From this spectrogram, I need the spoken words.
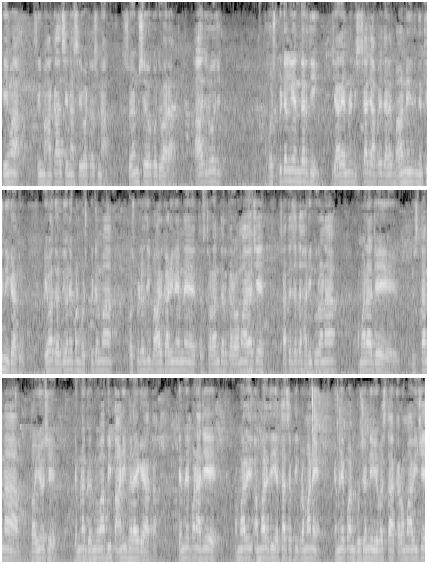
તેમાં શ્રી મહાકાલ સેના સેવા ટ્રસ્ટના સ્વયંસેવકો દ્વારા આજરોજ હોસ્પિટલની અંદરથી જ્યારે એમને ડિસ્ચાર્જ આપે ત્યારે બહાર નથી નીકળાતું, એવા દર્દીઓને પણ હોસ્પિટલમાં હોસ્પિટલથી બહાર કાઢીને એમને સ્થળાંતર કરવામાં આવ્યા છે. સાથે સાથે હરિપુરાના અમારા જે વિસ્તારના ભાઈઓ છે, તેમના ઘરમાં બી પાણી ભરાઈ ગયા હતા. તેમને પણ આજે અમારી અમારીથી યથાશક્તિ પ્રમાણે એમને પણ ભોજનની વ્યવસ્થા કરવામાં આવી છે.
